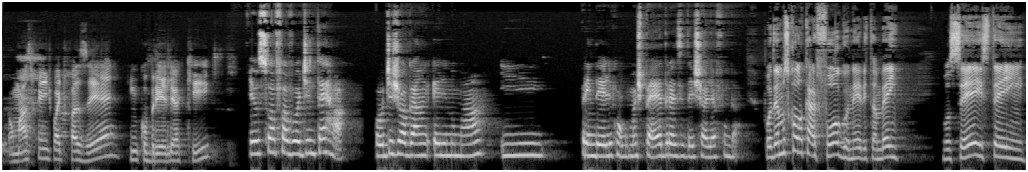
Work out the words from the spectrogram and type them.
Então, o máximo que a gente pode fazer é encobrir ele aqui. Eu sou a favor de enterrar. Ou de jogar ele no mar e prender ele com algumas pedras e deixar ele afundar. Podemos colocar fogo nele também? Vocês têm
